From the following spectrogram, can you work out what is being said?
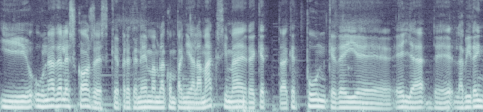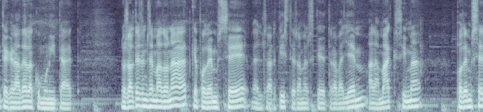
i una de les coses que pretenem amb la companyia La Màxima era aquest, aquest punt que deia ella de la vida integrada a la comunitat. Nosaltres ens hem adonat que podem ser, els artistes amb els que treballem, a la màxima, podem ser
